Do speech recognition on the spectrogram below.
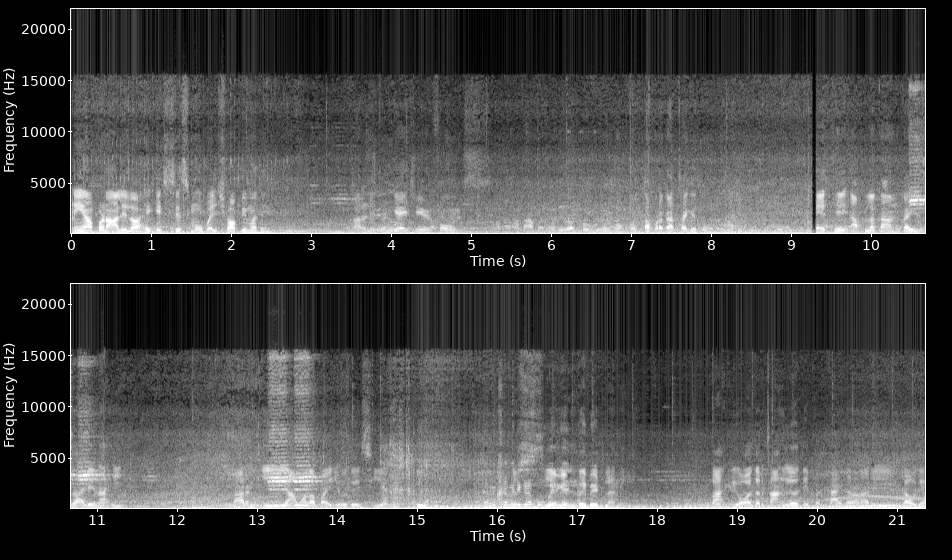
आणि आपण आलेलो आहे एस एस मोबाईल शॉपीमध्ये कारण इथून घ्यायचे हेडफोन्स आता आपण मध्ये जाऊन बघू हेडफोन कोणता प्रकारचा घेतो. येथे आपलं काम काही झाले नाही. कारण की आम्हाला पाहिजे होते C M F two C M F काही भेटला नाही. बाकी ऑर्डर चांगले होते पण काय करणार आहे? जाऊ द्या.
